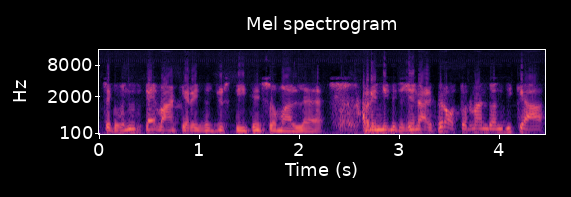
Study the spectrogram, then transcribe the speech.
Secondo me va anche resa giustizia insomma, al, al rendimento generale. Però tornando a Andicà,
